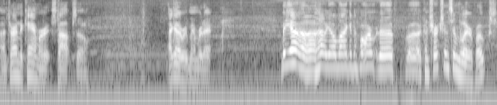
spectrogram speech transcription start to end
I turn the camera it stops so I gotta remember that but yeah, uh, how y'all liking the farm, the uh, construction simulator, folks?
